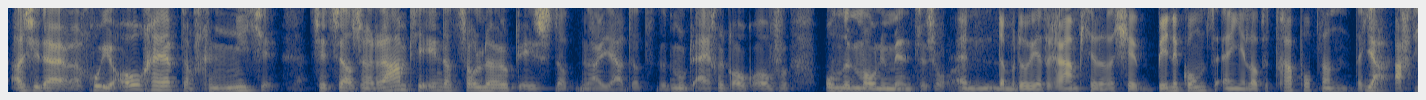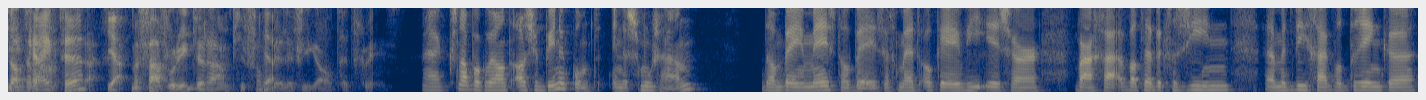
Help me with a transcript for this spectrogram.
als je daar goede ogen hebt, dan geniet je. Er zit zelfs een raampje in dat zo leuk is. Dat, nou ja, dat, dat moet eigenlijk ook over onder monumenten zorgen. En dan bedoel je het raampje dat als je binnenkomt en je loopt de trap op, dan dat je Ja, achter je kijkt. raampje, Hè? ja. Ja. Mijn favoriete raampje van Ja. Bellevue altijd geweest. Ja, ik snap ook wel, want als je binnenkomt in de smoeshaan, dan ben je meestal bezig met: oké, wie is er? Waar ga, wat heb ik gezien? Eh, met wie ga ik wat drinken?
